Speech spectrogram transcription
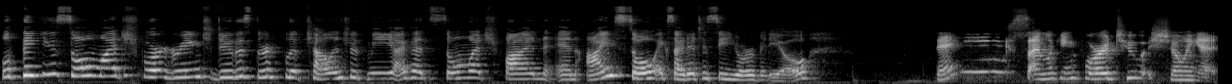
Well, thank you so much for agreeing to do this thrift flip challenge with me. I've had so much fun, and I'm so excited to see your video. Thanks! I'm looking forward to showing it.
